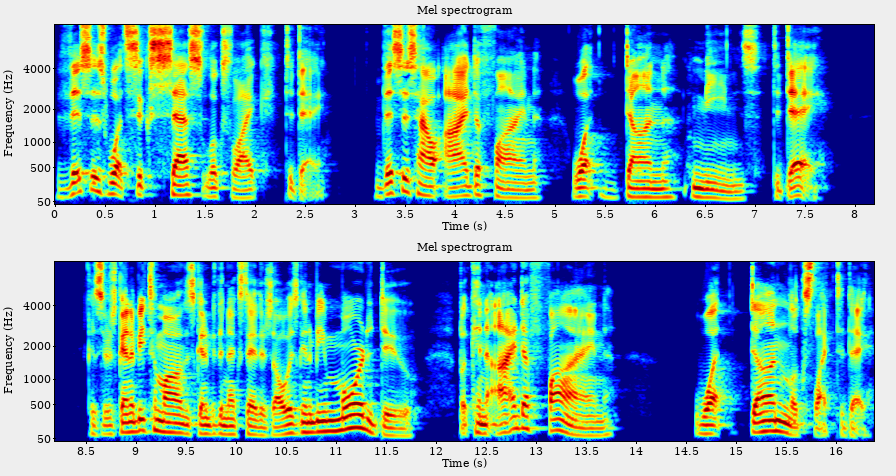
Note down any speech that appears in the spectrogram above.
this is what success looks like today. This is how I define what done means today because there's going to be tomorrow, there's going to be the next day, there's always going to be more to do. But can I define what done looks like today?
